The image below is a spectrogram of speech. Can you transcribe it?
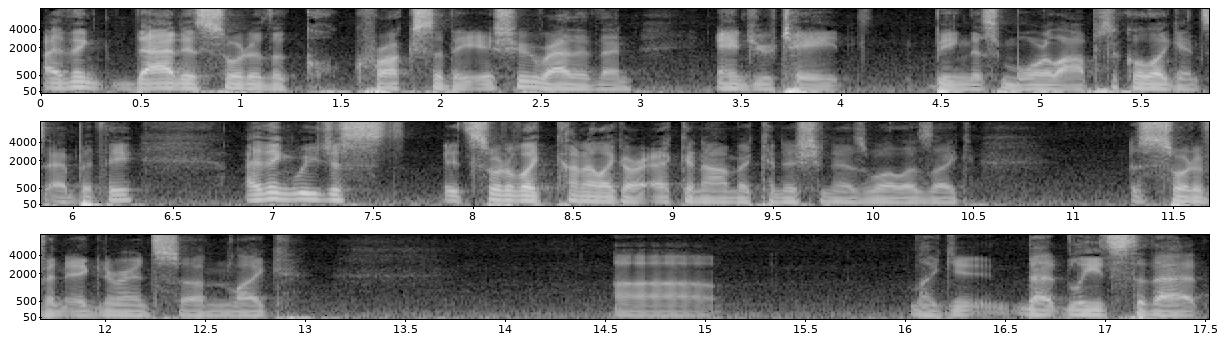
I think that is sort of the crux of the issue, rather than Andrew Tate being this moral obstacle against empathy. I think we just it's sort of like kind of like our economic condition as well as like sort of an ignorance on like uh like that leads to that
